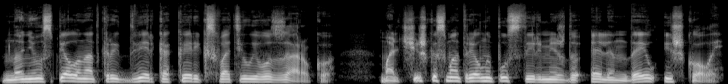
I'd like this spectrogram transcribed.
Но не успел он открыть дверь, как Эрик схватил его за руку. Мальчишка смотрел на пустырь между Эллендейл и школой.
